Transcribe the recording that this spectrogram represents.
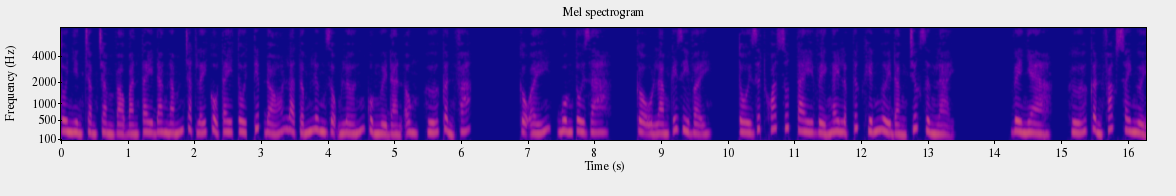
tôi nhìn chằm chằm vào bàn tay đang nắm chặt lấy cổ tay tôi, tiếp đó là tấm lưng rộng lớn của người đàn ông, hứa cần phát. Cậu ấy, buông tôi ra. Cậu làm cái gì vậy? Tôi dứt khoát rút tay về ngay lập tức khiến người đằng trước dừng lại. Về nhà, hứa cần phát xoay người,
